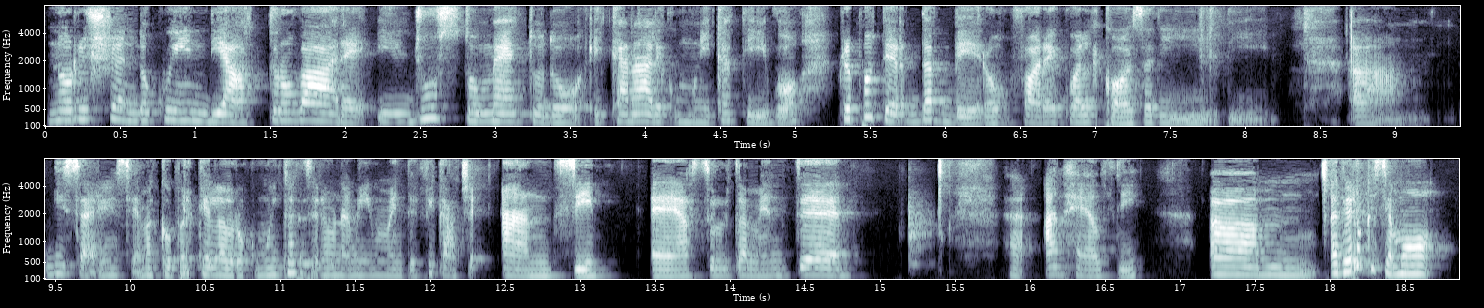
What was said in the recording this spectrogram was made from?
non riuscendo quindi a trovare il giusto metodo e canale comunicativo per poter davvero fare qualcosa di, di, uh, di serio insieme. Ecco perché la loro comunicazione non è minimamente efficace, anzi è assolutamente uh, unhealthy. Um, è vero che siamo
